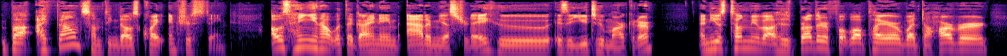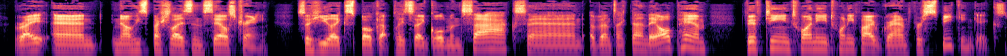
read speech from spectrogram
But I found something that was quite interesting. I was hanging out with a guy named Adam yesterday, who is a YouTube marketer. And he was telling me about his brother, football player, went to Harvard, right? And now he specializes in sales training. So he like spoke at places like Goldman Sachs and events like that. And they all pay him 15, 20, 25 grand for speaking gigs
